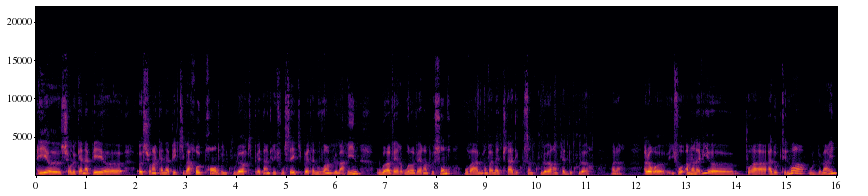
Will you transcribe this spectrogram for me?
Et euh, sur le canapé, euh, euh, sur un canapé qui va reprendre une couleur qui peut être un gris foncé, qui peut être à nouveau un bleu marine ou un vert, ou un vert un peu sombre, on va, on va mettre là des coussins de couleur, un plaid de couleur. Voilà. Alors, il faut, à mon avis, pour adopter le noir ou le bleu marine,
